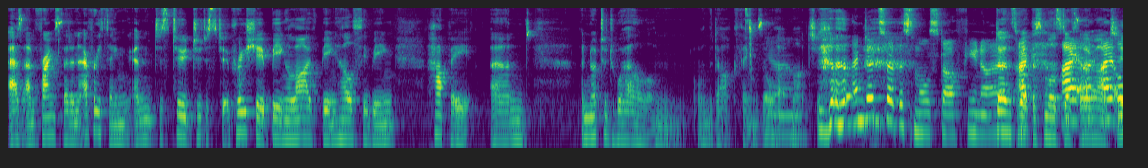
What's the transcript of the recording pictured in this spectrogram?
as Anne Frank said, in everything, and just to, to just to appreciate being alive, being healthy, being happy, and and not to dwell on on the dark things all that much. and don't sweat the small stuff, you know. Don't sweat the small stuff I, so I- much, I also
